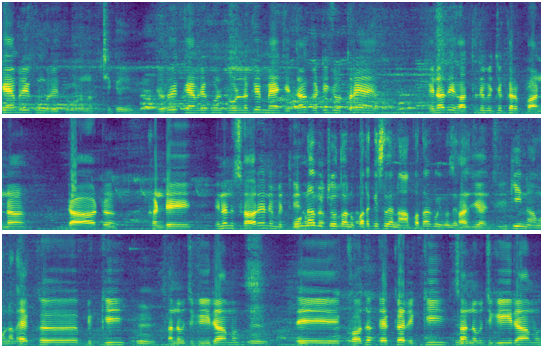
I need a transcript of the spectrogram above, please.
ਕੈਮਰੇ ਕੁਮਰੇ ਤੋੜਨ। ਠੀਕ ਹੈ ਜੀ। ਜਦੋਂ ਇਹ ਕੈਮਰੇ ਕੋਲ ਤੋੜਨ ਲੱਗੇ ਮੈਂ ਜਿੱਦਾਂ ਗੱਡੀ 'ਚ ਉਤਰਿਆ ਇਹਨਾਂ ਦੇ ਹੱਥ ਦੇ ਵਿੱਚ ਕਿਰਪਾਨਾਂ ਡਾਟ ਖੰਡੇ ਇਹਨਾਂ ਨੇ ਸਾਰਿਆਂ ਨੇ ਮਿੱਥੇ ਉਹਨਾਂ ਹਮਲਾ ਵਿੱਚੋਂ ਤੁਹਾਨੂੰ ਪਤਾ ਕਿਸੇ ਦਾ ਨਾਮ ਪਤਾ ਕੋਈ ਬੰਦੇ ਦਾ? ਹਾਂਜੀ ਹਾਂਜੀ। ਕੀ ਨਾਮ ਉਹਨਾਂ ਦਾ? ਇੱਕ ਵਿੱਕੀ ਹੂੰ। ਸਾਨੂੰ ਜਗੀਰਾਮ। ਹੂੰ। ਤੇ ਖੁਦ ਇੱਕ ਰਿੱਕੀ ਸਾਨੂੰ ਜਗੀਰਾਮ।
